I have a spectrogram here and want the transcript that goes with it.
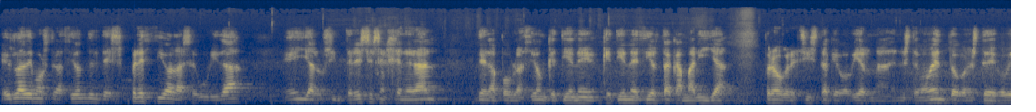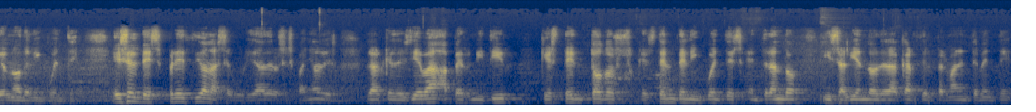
Es la demostración del desprecio a la seguridad ¿eh? y a los intereses en general de la población que tiene, que tiene cierta camarilla progresista que gobierna en este momento con este gobierno delincuente. Es el desprecio a la seguridad de los españoles la que les lleva a permitir que estén todos, que estén delincuentes entrando y saliendo de la cárcel permanentemente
